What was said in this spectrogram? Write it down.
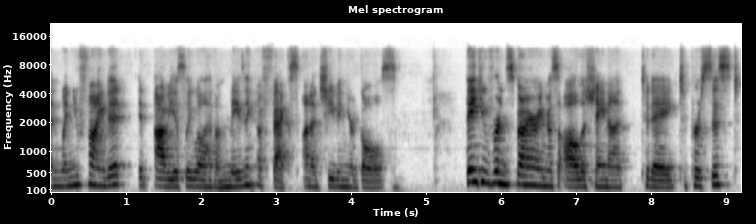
and when you find it, it obviously will have amazing effects on achieving your goals. Thank you for inspiring us all, LaShana, today to persist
